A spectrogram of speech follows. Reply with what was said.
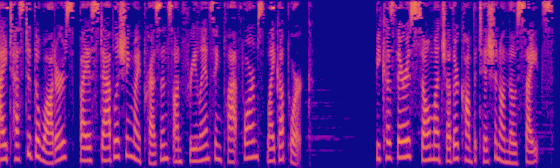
I tested the waters by establishing my presence on freelancing platforms like Upwork. Because there is so much other competition on those sites,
